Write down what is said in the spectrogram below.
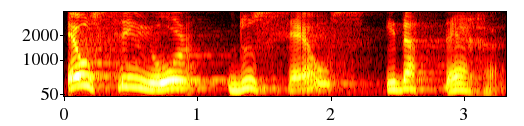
É o Senhor dos céus e da terra,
